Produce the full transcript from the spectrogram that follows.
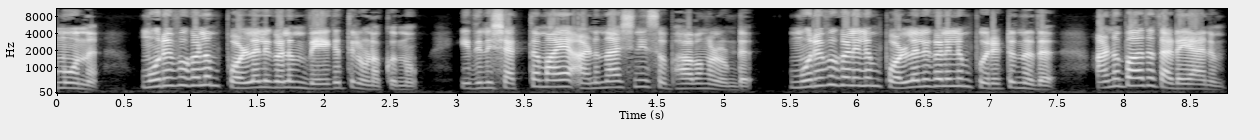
മൂന്ന് മുറിവുകളും പൊള്ളലുകളും വേഗത്തിൽ ഉണക്കുന്നു. ഇതിന് ശക്തമായ അണുനാശിനി സ്വഭാവങ്ങളുണ്ട്. മുറിവുകളിലും പൊള്ളലുകളിലും പുരട്ടുന്നത് അണുബാധ തടയാനും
